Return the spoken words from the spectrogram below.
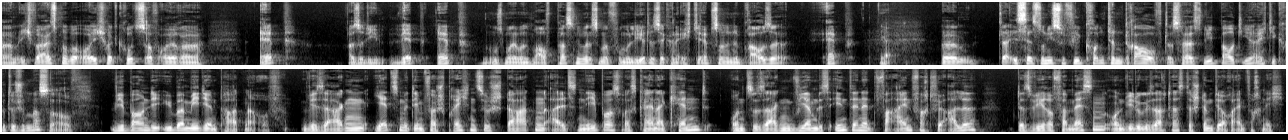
Ähm, ich war jetzt mal bei euch heute kurz auf eurer App, also die Web-App, muss man mal aufpassen, wie man das immer formuliert, das ist ja keine echte App, sondern eine Browser-App. Ja. Ähm, da ist jetzt noch nicht so viel Content drauf. Das heißt, wie baut ihr eigentlich die kritische Masse auf? Wir bauen die über Medienpartner auf. Wir sagen, jetzt mit dem Versprechen zu starten als Nepos, was keiner kennt, und zu sagen, wir haben das Internet vereinfacht für alle, das wäre vermessen und wie du gesagt hast, das stimmt ja auch einfach nicht.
